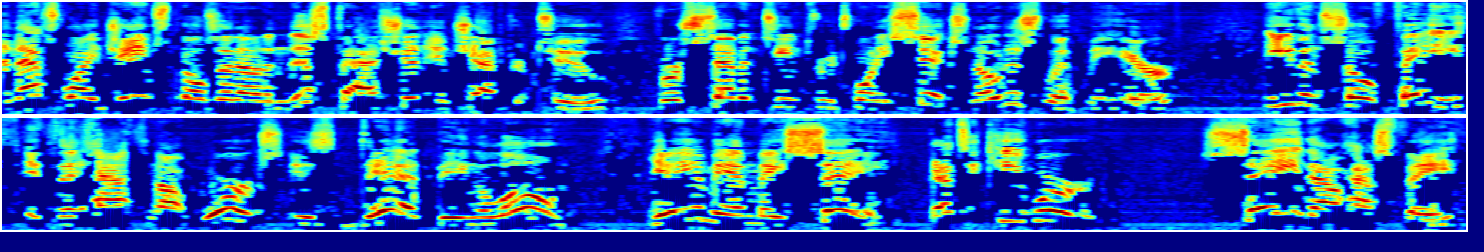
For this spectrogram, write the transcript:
And that's why James spells it out in this fashion in chapter 2, verse 17 through 26. Notice with me here. Even so, faith, if it hath not works, is dead being alone. Yea, a man may say, that's a key word, say thou hast faith,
